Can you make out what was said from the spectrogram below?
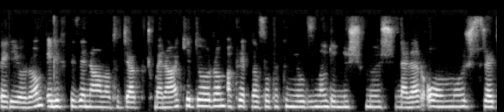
bekliyorum. Elif bize ne anlatacak çok merak ediyorum. Akrep nasıl takım yıldızına dönüşmüş, neler olmuş, süreç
